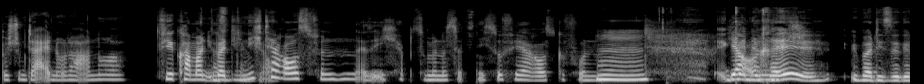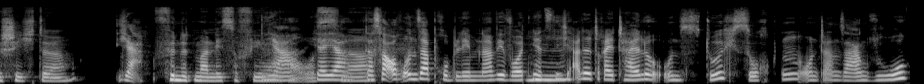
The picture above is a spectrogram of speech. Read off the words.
bestimmt der eine oder andere. Viel kann man Das über die nicht herausfinden. Also ich habe zumindest jetzt nicht so viel herausgefunden. Hm. Ja, Generell über diese Geschichte Ja, findet man nicht so viel Ja, heraus. ja, ja. Ne? Das war auch unser Problem, ne? Wir wollten jetzt Mhm. nicht alle drei Teile uns durchsuchten und dann sagen, so,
